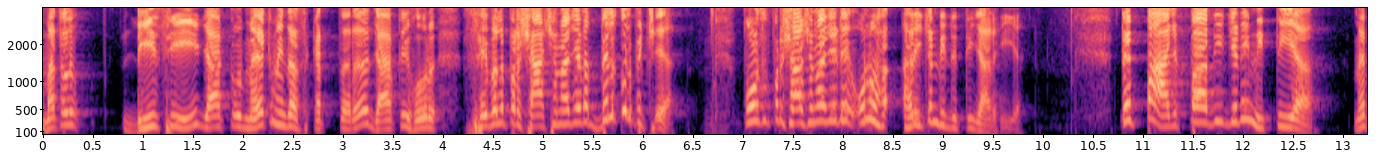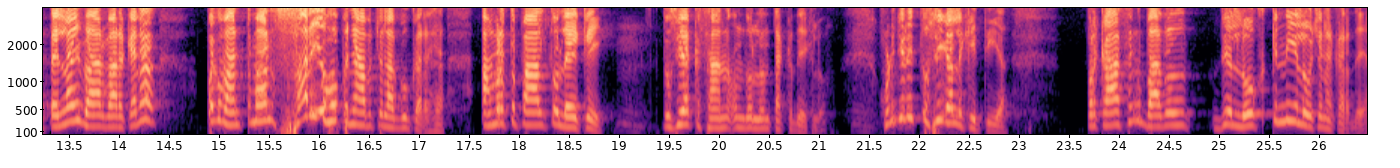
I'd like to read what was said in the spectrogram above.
ਮਤਲਬ ਡੀਸੀ ਜਾਂ ਕੋਈ ਮਹਿਕਮੇ ਦਾ ਸਕੱਤਰ ਜਾਂ ਕੋਈ ਹੋਰ ਸਿਵਲ ਪ੍ਰਸ਼ਾਸਨ ਆ ਜਿਹੜਾ ਬਿਲਕੁਲ ਪਿੱਛੇ ਆ। ਪੁਲਿਸ ਪ੍ਰਸ਼ਾਸਨ ਆ ਜਿਹੜੇ ਉਹਨੂੰ ਹ- ਹਰੀ ਝੰਡੀ ਦਿੱਤੀ ਜਾ ਰਹੀ ਹੈ ਤੇ ਭਾਜਪਾ ਦੀ ਜਿਹੜੀ ਨੀਤੀ ਆ, ਮੈਂ ਪਹਿਲਾਂ ਹੀ ਵਾਰ-ਵਾਰ ਕਹਿਣਾ, ਭਗਵੰਤ ਮਾਨ ਸਾਰੀ ਉਹ ਪੰਜਾਬ 'ਚ ਲਾਗੂ ਕਰ ਰਿਹਾ, ਅੰਮ੍ਰਿਤਪਾਲ ਤੋਂ ਲੈ ਕੇ, ਤੁਸੀਂ ਆ ਕਿਸਾਨ ਅੰਦੋਲਨ ਤੱਕ ਦੇਖ ਲਓ। ਹੁਣ ਜਿਹੜੀ ਤੁਸੀਂ ਗੱਲ ਕੀਤੀ ਆ, ਪ੍ਰਕਾਸ਼ ਸਿੰਘ ਬਾਦਲ ਦੇ ਲੋਕ ਕਿੰਨੀ ਆਲੋਚਨਾ ਕਰਦੇ ਆ।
